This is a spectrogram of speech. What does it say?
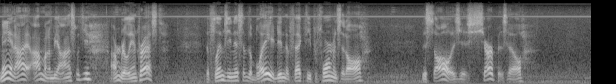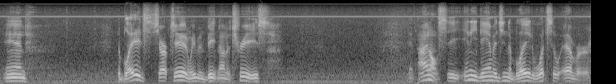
Man, I, I'm going to be honest with you. I'm really impressed. The flimsiness of the blade didn't affect the performance at all. The saw is just sharp as hell. And the blade's sharp too, and we've been beating on the trees. And I don't see any damage in the blade whatsoever.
